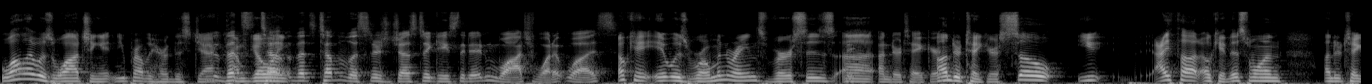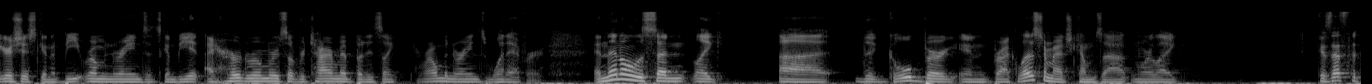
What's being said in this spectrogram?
while I was watching it, and you probably heard this, Jack. Let's, I'm going. tell, let's tell the listeners just in case they didn't watch what it was. okay, it was Roman Reigns versus uh, Undertaker. Undertaker. So you, I thought, okay, this one, Undertaker's just gonna beat Roman Reigns. It's gonna be it. I heard rumors of retirement, but it's like Roman Reigns, whatever. And then all of a sudden, like, uh, the Goldberg and Brock Lesnar match comes out, and we're like, Because that's the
